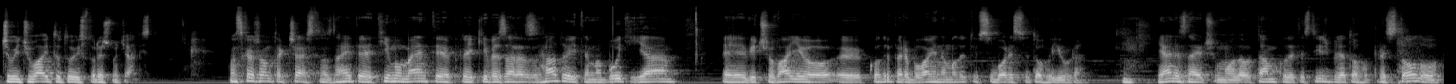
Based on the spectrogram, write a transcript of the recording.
чи відчуваєте ту історичну тяглість? Ну, скажу вам так чесно, знаєте, ті моменти, про які ви зараз згадуєте, мабуть, я відчуваю, коли перебуваю на молитві в соборі Святого Юра. Я не знаю чому, але там, коли ти стоїш біля того престолу,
